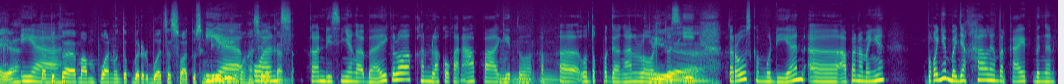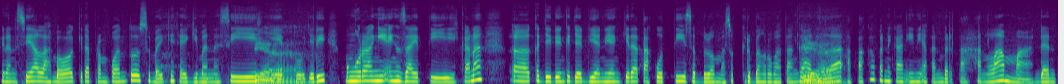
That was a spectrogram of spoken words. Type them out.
ngapain, ya iya. tapi kemampuan untuk berbuat sesuatu sendiri iya, menghasilkan once kondisinya nggak baik lo akan melakukan apa gitu Ap- eh, untuk pegangan lo itu Iya. sih. Terus kemudian eh, apa namanya? Pokoknya banyak hal yang terkait dengan finansial lah bahwa kita perempuan tuh sebaiknya kayak gimana sih Iya. gitu. Jadi mengurangi anxiety karena eh, kejadian-kejadian yang kita takuti sebelum masuk gerbang rumah tangga Iya. adalah apakah pernikahan ini akan bertahan lama dan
